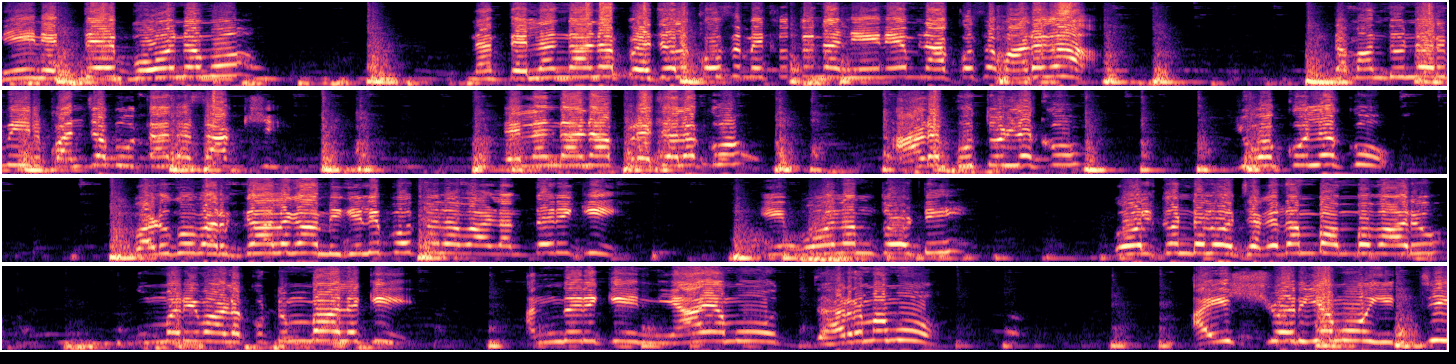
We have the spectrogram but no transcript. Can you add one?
నేనెత్తే బోనము నా తెలంగాణ ప్రజల కోసం ఎత్తుతున్నా నేనేం నా కోసం అడగా? ఇంతమంది ఉన్నారు మీరు పంచభూతాల సాక్షి. తెలంగాణ ప్రజలకు ఆడకూతుళ్ళకు యువకులకు బడుగు వర్గాలుగా మిగిలిపోతున్న వాళ్ళందరికీ ఈ బోనం తోటి గోల్కొండలో జగదంబ అమ్మవారు కుమ్మరి వాళ్ళ కుటుంబాలకి అందరికీ న్యాయము ధర్మము ఐశ్వర్యము ఇచ్చి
